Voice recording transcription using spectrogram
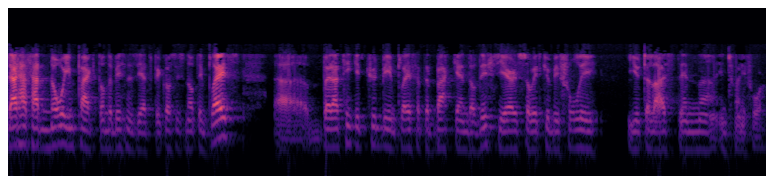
that has had no impact on the business yet because it's not in place. Uh but I think it could be in place at the back end of this year, so it could be fully utilized in 2024.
